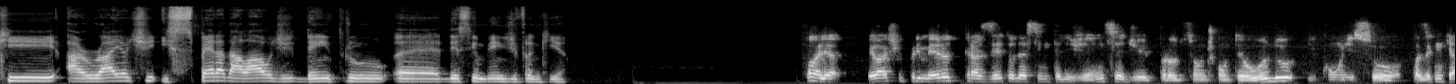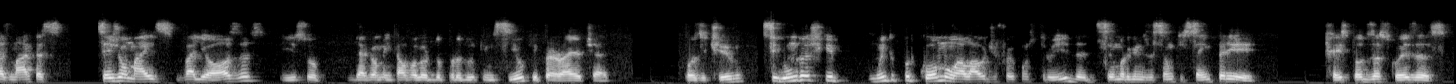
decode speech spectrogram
que a Riot espera da Loud dentro é, desse ambiente de franquia? Olha, eu acho que primeiro trazer toda essa inteligência de produção de conteúdo e com isso fazer com que as marcas sejam mais valiosas, e isso deve aumentar o valor do produto em si, o que para a Riot é positivo. Segundo, acho que muito por como a Loud foi construída, de ser uma organização que sempre fez todas as coisas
